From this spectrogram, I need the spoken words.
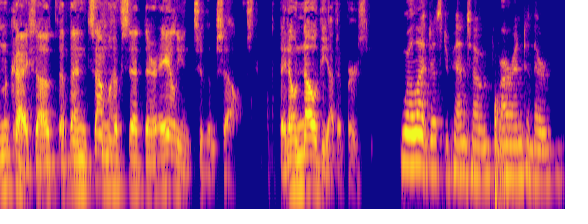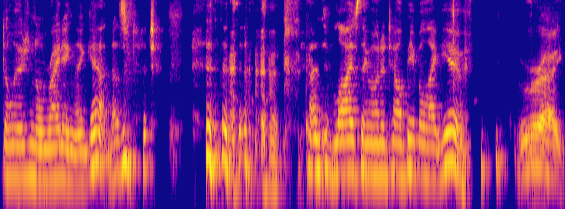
Okay, so then some have said they're alien to themselves. They don't know the other person. Well, that just depends how far into their delusional writing they get, doesn't it? kinds of lies they want to tell people like you. right.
